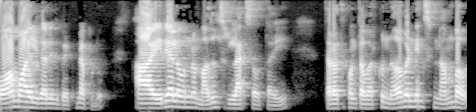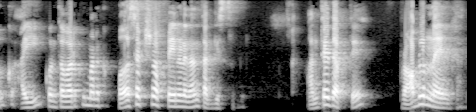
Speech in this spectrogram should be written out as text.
వామ్ ఆయిల్ కానీ ఇది పెట్టినప్పుడు ఆ ఏరియాలో ఉన్న మజిల్స్ రిలాక్స్ అవుతాయి. తర్వాత కొంతవరకు నర్వ్ ఎండింగ్స్ నంబవు అయ్యి కొంతవరకు మనకు పర్సెప్షన్ ఆఫ్ పెయిన్ అనేది తగ్గిస్తుంది. అంతే తప్పితే ప్రాబ్లం నయం కాదు.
